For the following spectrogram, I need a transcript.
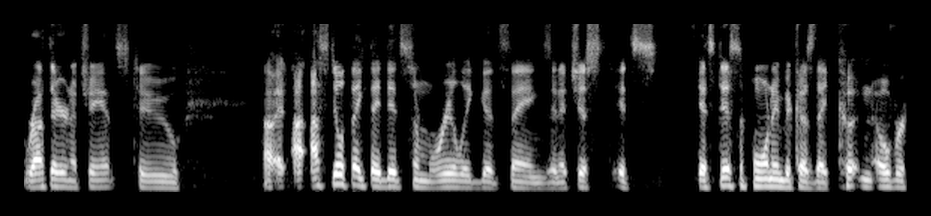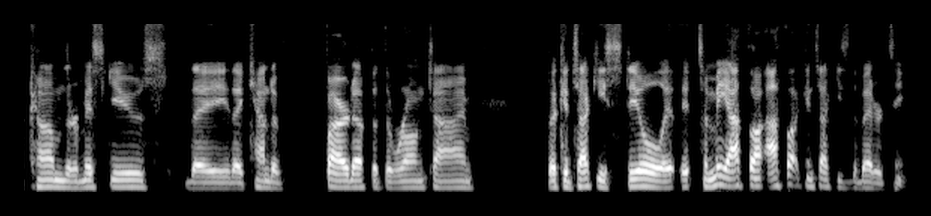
right there in a chance to. I, I still think they did some really good things, and it just it's it's disappointing because they couldn't overcome their miscues. They they kind of fired up at the wrong time, but Kentucky still. It, it, to me, I thought I thought Kentucky's the better team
